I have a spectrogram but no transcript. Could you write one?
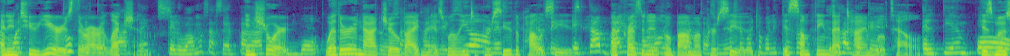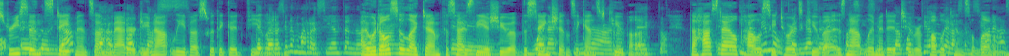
And in two years, there are elections. In short, whether or not Joe Biden is willing to pursue the policies that President Obama pursued is something that time will tell. His most recent statements on the matter do not leave us with a good feeling. I would also like to emphasize the issue of the sanctions against Cuba. The hostile policy towards Cuba is not limited to Republicans alone.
